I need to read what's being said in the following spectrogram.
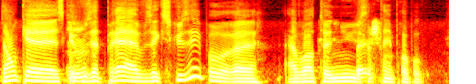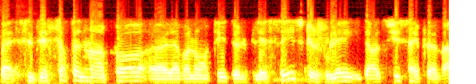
Donc, euh, est-ce que Mhm. vous êtes prêt à vous excuser pour euh, avoir tenu Ben, certains propos? Ben, c'était certainement pas euh, la volonté de le blesser. Ce que je voulais identifier simplement,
